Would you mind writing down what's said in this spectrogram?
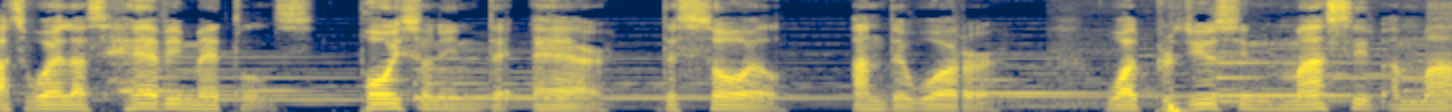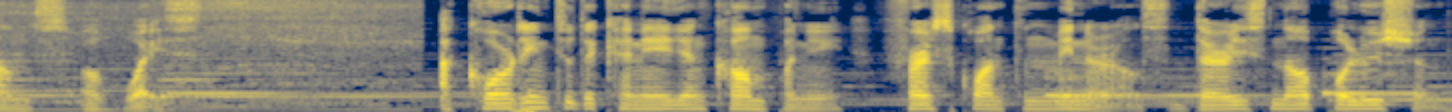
as well as heavy metals, poisoning the air, the soil, and the water, while producing massive amounts of waste. According to the Canadian company First Quantum Minerals, there is no pollution,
